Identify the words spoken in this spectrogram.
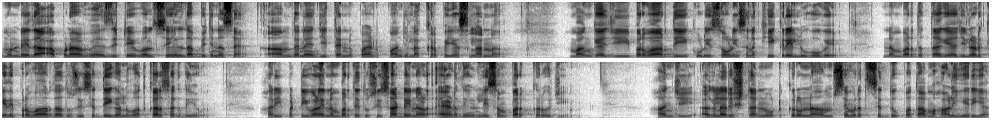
ਮੁੰਡੇ ਦਾ ਆਪਣਾ ਵੈਜੀਟੇਬਲ ਸੇਲ ਦਾ ਬਿਜ਼ਨਸ ਹੈ। ਆਮਦਨ ਹੈ ਜੀ 3.5 ਲੱਖ ਰੁਪਈਆ ਸਾਲਾਨਾ। ਮੰਗ ਹੈ ਜੀ ਪਰਿਵਾਰ ਦੀ ਕੁੜੀ ਸੋਹਣੀ ਸੁਨੱਖੀ ਘਰੇਲੂ ਹੋਵੇ। ਨੰਬਰ ਦਿੱਤਾ ਗਿਆ ਜੀ, ਲੜਕੇ ਦੇ ਪਰਿਵਾਰ ਦਾ ਤੁਸੀਂ ਸਿੱਧੀ ਗੱਲਬਾਤ ਕਰ ਸਕਦੇ ਹੋ। ਹਰੀ ਪੱਟੀ ਵਾਲੇ ਨੰਬਰ ਤੇ ਤੁਸੀਂ ਸਾਡੇ ਨਾਲ ਐਡ ਦੇਣ ਲਈ ਸੰਪਰਕ ਕਰੋ ਜੀ। ਹਾਂਜੀ, ਅਗਲਾ ਰਿਸ਼ਤਾ ਨੋਟ ਕਰੋ, ਨਾਮ ਸਿਮਰਤ ਸਿੱਧੂ, ਪਤਾ ਮਹਾਲੀ ਏਰੀਆ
